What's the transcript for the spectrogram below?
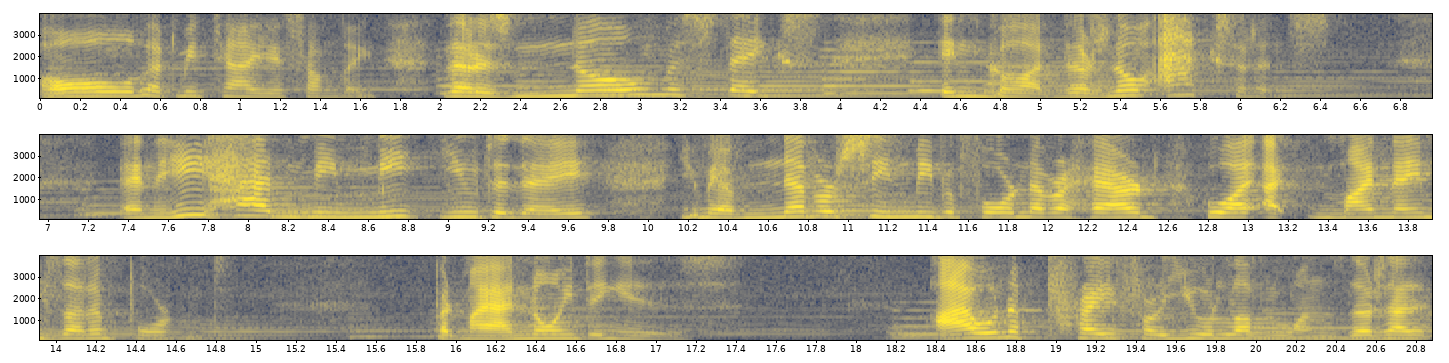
Oh, let me tell you something. There is no mistakes in God, there's no accidents. And He had me meet you today. You may have never seen me before, never heard who I, I my name's not important. But my anointing is. I want to pray for your loved ones. There's an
